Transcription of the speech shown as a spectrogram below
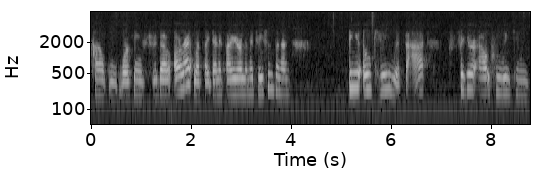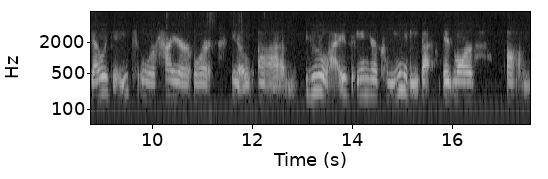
kind of working through the all right, let's identify your limitations, and then be okay with that figure out who we can delegate or hire or you know um, utilize in your community that is more um,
